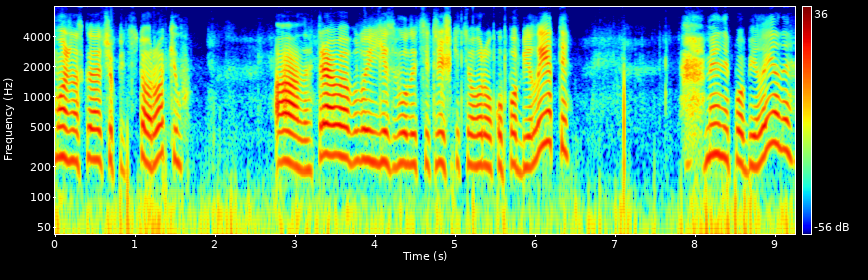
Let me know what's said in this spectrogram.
можна сказати, що під 100 років. Але треба було її з вулиці трішки цього року побілити. Ми не побілили.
